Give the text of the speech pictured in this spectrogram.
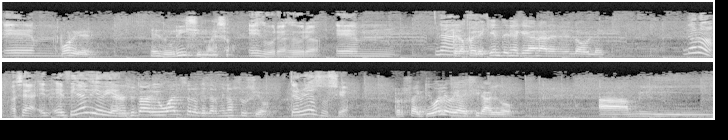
Em, Porque es durísimo eso. es duro, es duro. Nada, Pero, y- ¿quién tenía que ganar en el doble? no, no, o sea, el, el final dio El bien, resultado era igual, solo que terminó sucio. terminó sucio. Perfecto. Igual le voy a decir algo a mi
